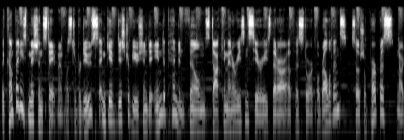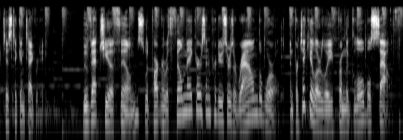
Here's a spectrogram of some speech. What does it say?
The company's mission statement was to produce and give distribution to independent films, documentaries, and series that are of historical relevance, social purpose, and artistic integrity. Louverture Films would partner with filmmakers and producers around the world, and particularly from the global south,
